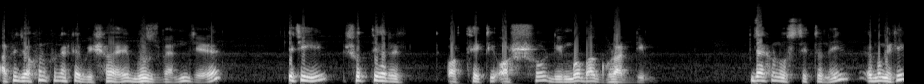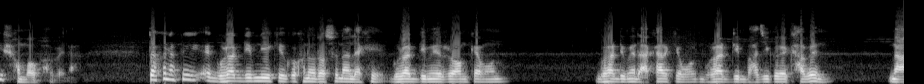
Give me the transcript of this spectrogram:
আপনি যখন কোনো একটা বিষয়ে বুঝবেন যে এটি সত্যিকারের অর্থে একটি অশ্ব ডিম্ব বা ঘোড়ার ডিম, যার কোনো অস্তিত্ব নেই এবং এটি সম্ভব হবে না। তখন আপনি ঘোড়ার ডিম নিয়ে কেউ কখনো রচনা লেখে, ঘোড়ার ডিমের রং কেমন? ঘোড়ার ডিমের আকার কেমন? ঘোড়ার ডিম ভাজি করে খাবেন না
